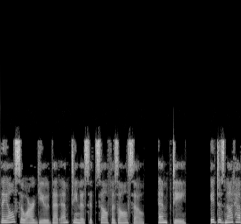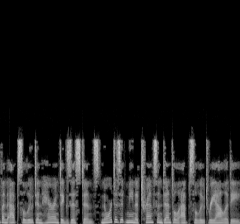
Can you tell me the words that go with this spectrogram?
They also argued that emptiness itself is also empty. It does not have an absolute inherent existence nor does it mean a transcendental absolute reality,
